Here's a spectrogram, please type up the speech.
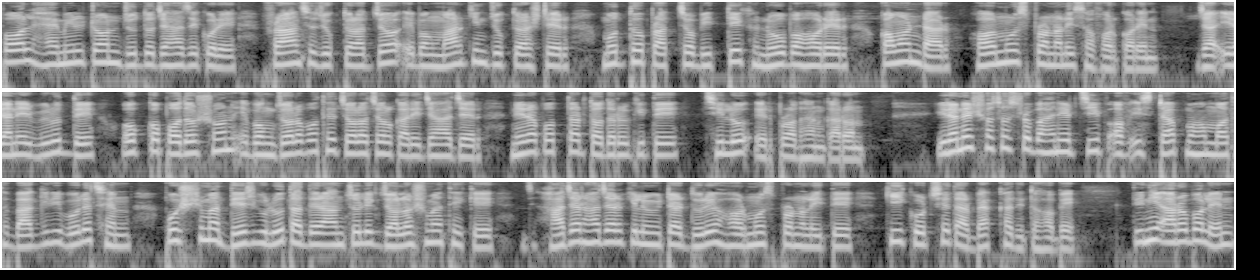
পল হ্যামিল্টন যুদ্ধজাহাজে করে ফ্রান্স যুক্তরাজ্য এবং মার্কিন যুক্তরাষ্ট্রের মধ্যপ্রাচ্য ভিত্তিক নৌবহরের কমান্ডার হরমুজ প্রণালী সফর করেন। যা ইরানের বিরুদ্ধে ঐক্য প্রদর্শন এবং জলপথে চলাচলকারী জাহাজের নিরাপত্তার তদারকিতে ছিল এর প্রধান কারণ। ইরানের সশস্ত্র বাহিনীর chief of staff Mohammad Bagheri বলেছেন, পশ্চিমা দেশগুলো তাদের আঞ্চলিক জলসীমা থেকে হাজার হাজার কিলোমিটার দূরে হরমুজ প্রণালীতে কী করছে তার ব্যাখ্যা দিতে হবে। তিনি আরও বলেন,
